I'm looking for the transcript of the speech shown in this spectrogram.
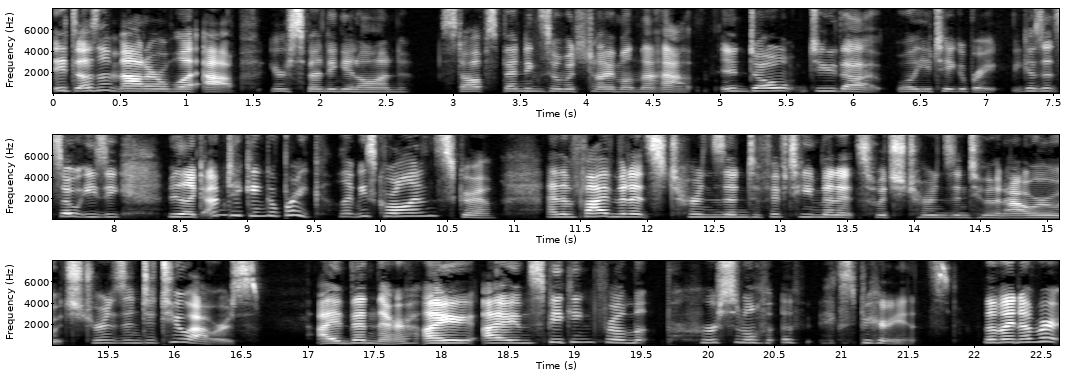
it doesn't matter what app you're spending it on. Stop spending so much time on that app. And don't do that while you take a break because it's so easy to be like, I'm taking a break. Let me scroll on Instagram. And then five minutes turns into 15 minutes, which turns into an hour, which turns into two hours. I've been there. I, I am speaking from personal experience. But my number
